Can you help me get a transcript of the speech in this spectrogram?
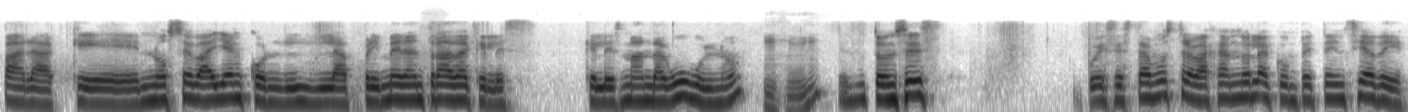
para que no se vayan con la primera entrada que les, que les manda Google, ¿no? Entonces, pues estamos trabajando la competencia de,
